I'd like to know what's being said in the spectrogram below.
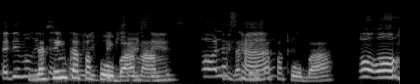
Pwede mo Lasing ka pa po ba, ma'am? Oo, las Lasing ka pa po ba? Oo.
